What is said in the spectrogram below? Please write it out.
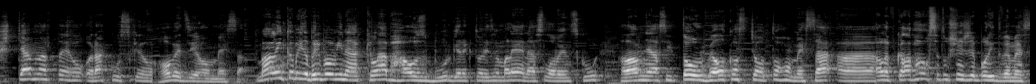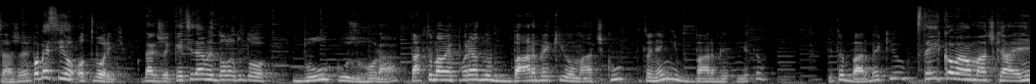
šťavnatého rakúskeho hovedzieho mesa. Malinko mi to pripomína Clubhouse Burger, ktorý sme mali aj na Slovensku, hlavne asi tou veľkosťou toho mesa, a... ale v Clubhouse tuším, že boli dve mesa, že? Poďme si ho otvoriť. Takže keď si dáme dole túto bulku z hora, tak tu máme poriadnu barbecue omáčku. Toto není barbecue, je to? Je to barbecue? Stejková omáčka, je,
